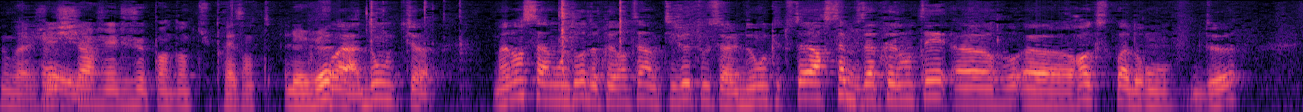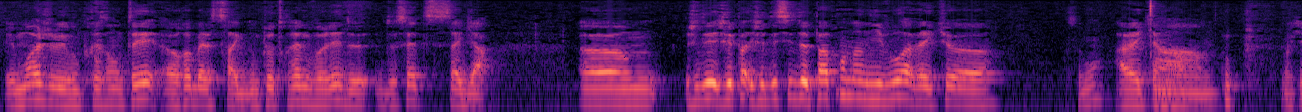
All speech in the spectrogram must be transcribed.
Donc voilà, j'ai Hey. chargé le jeu pendant que tu présentes le jeu. Voilà, donc euh, maintenant c'est à mon tour de présenter un petit jeu tout seul. Donc tout à l'heure Seb vous a présenté euh, euh, Rock Squadron 2 et moi je vais vous présenter euh, Rebel Strike, donc le troisième volet de, de cette saga. Euh, j'ai décidé de ne pas prendre un niveau avec... euh, c'est bon? Avec un... Ok.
